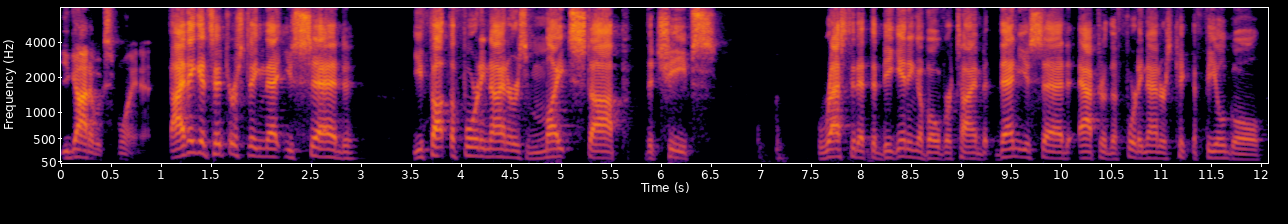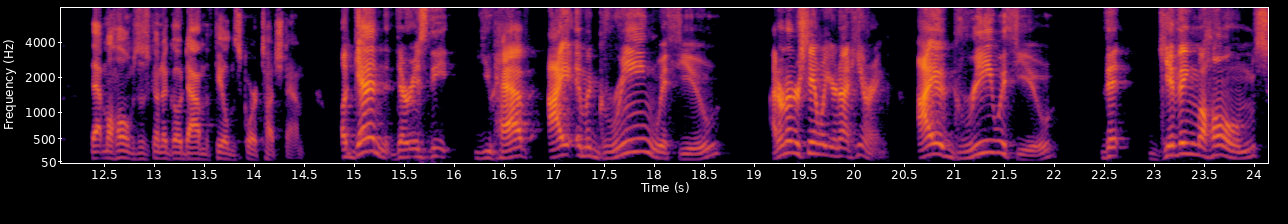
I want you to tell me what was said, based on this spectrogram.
you got to explain it. I think it's interesting that you said you thought the 49ers might stop the Chiefs rested at the beginning of overtime, but then you said after the 49ers kicked the field goal that Mahomes was going to go down the field and score a touchdown. Again, there is the you have I am agreeing with you. I don't understand what you're not hearing. I agree with you that giving Mahomes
